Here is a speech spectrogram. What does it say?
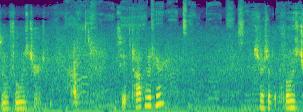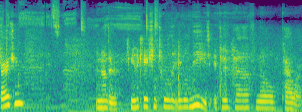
So phone is charging. You see at the top of it here? Shows you that the phone is charging. Another communication tool that you will need if you have no power.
